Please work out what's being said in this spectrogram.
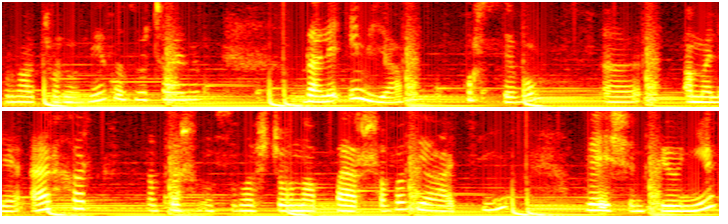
Вона чорно-біла, звичайно. Далі ім'я курсивом е, Амелія Ерхард. Написано, що вона перша в авіації, Aviation Pioneer.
